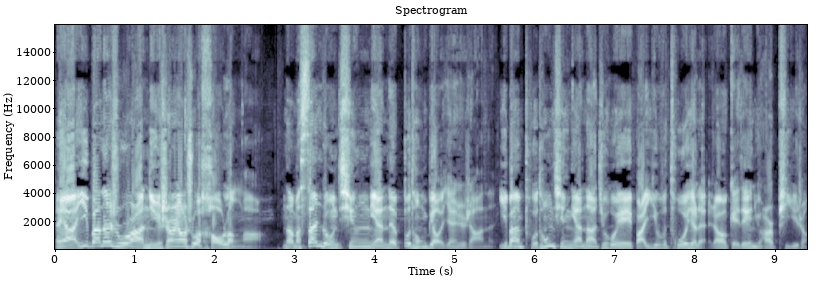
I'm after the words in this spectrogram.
哎呀，一般的时候啊，女生要说好冷啊，那么三种青年的不同表现是啥呢？一般普通青年呢就会把衣服脱下来，然后给这个女孩披上；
